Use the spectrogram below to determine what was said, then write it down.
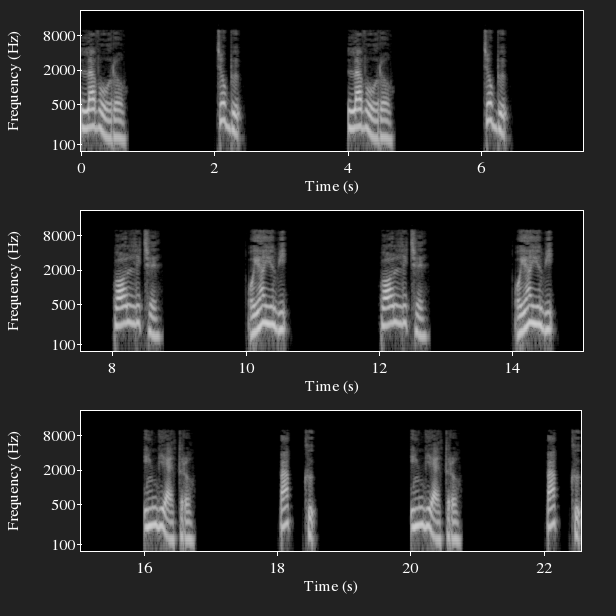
lavoro Job. Lavoro. Job. Pollice. Oia Pollice. Oia Indietro. Back. Indietro. Back.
